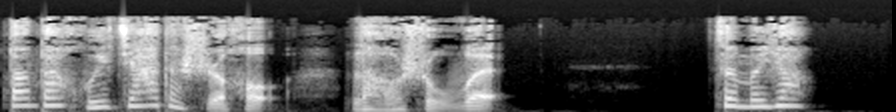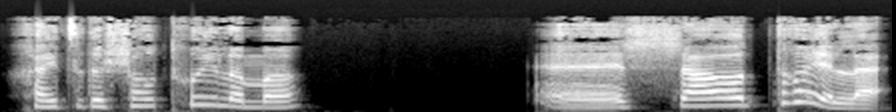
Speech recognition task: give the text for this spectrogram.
当他回家的时候，老鼠问：“怎么样，孩子的烧退了吗？”呃，烧退了。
